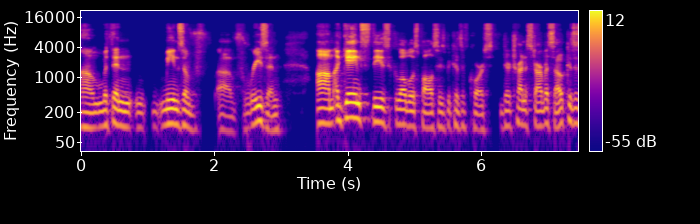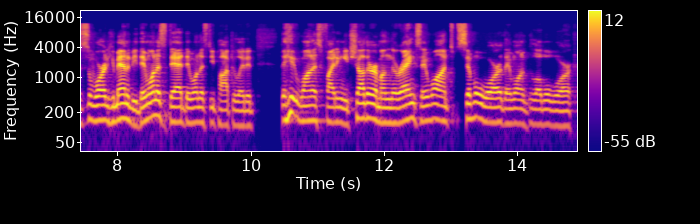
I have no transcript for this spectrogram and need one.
um, within means of, of reason um, against these globalist policies because, of course, they're trying to starve us out because it's a war on humanity. They want us dead, they want us depopulated. They want us fighting each other among the ranks. They want civil war. They want global war.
